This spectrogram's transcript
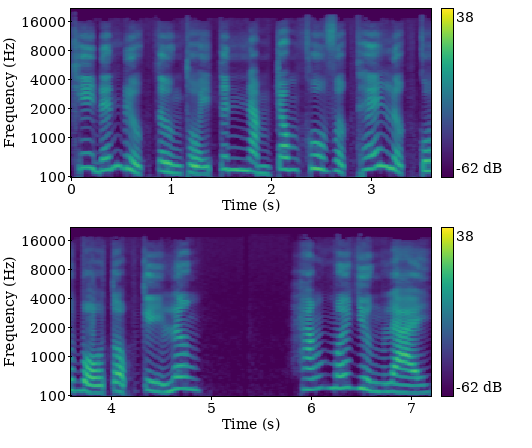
khi đến được tường thủy tinh nằm trong khu vực thế lực của bộ tộc kỳ lân, hắn mới dừng lại.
